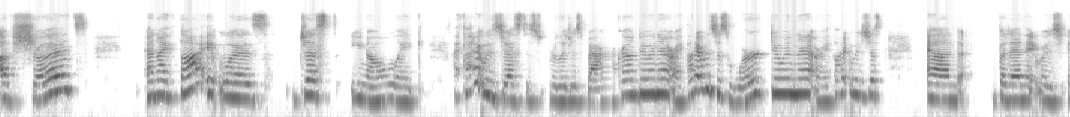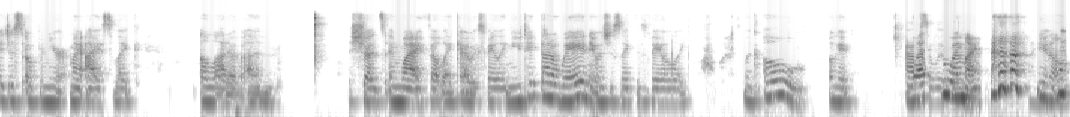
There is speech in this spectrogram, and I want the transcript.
of shoulds. And i thought it was just you know like I thought it was just this religious background doing it, or I thought it was just work doing it, or I thought it was just, and but then it was it just opened your my eyes to like a lot of um shoulds and why I felt like I was failing. You take that away, and it was just like this veil, like like oh okay, absolutely. What, who am I? you know?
